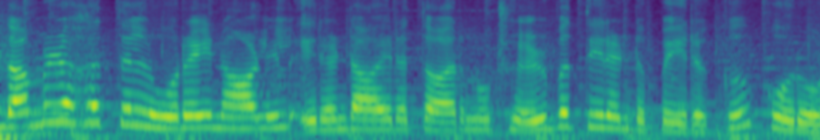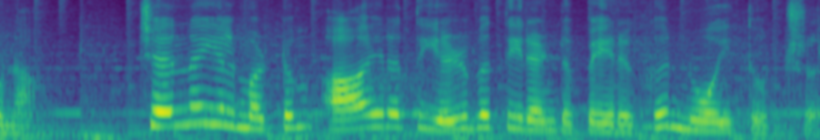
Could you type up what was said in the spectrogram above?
தமிழகத்தில் ஒரே நாளில் இரண்டாயிரத்து அறுநூற்று எழுபத்தி இரண்டு பேருக்கு கொரோனா. சென்னையில் மட்டும் ஆயிரத்து எழுபத்தி இரண்டு பேருக்கு நோய் தொற்று.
